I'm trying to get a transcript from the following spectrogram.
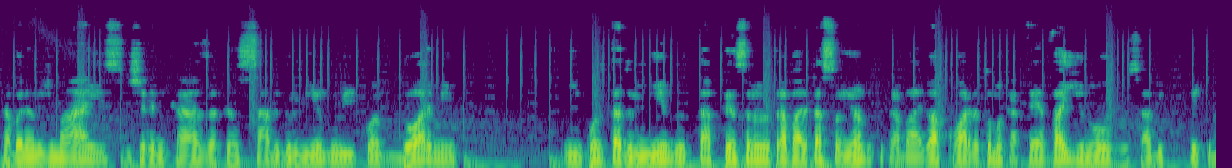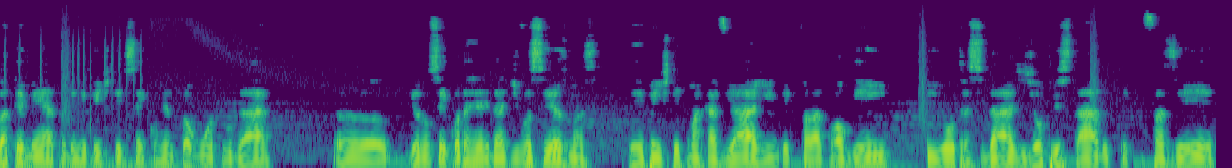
trabalhando demais chegando em casa cansado e dormindo e quando dorme enquanto tá dormindo, tá pensando no trabalho, tá sonhando com o trabalho, acorda, toma café, vai de novo, sabe? Tem que bater meta, de repente tem que sair correndo para algum outro lugar. Uh, eu não sei quanto é a realidade de vocês, mas de repente tem que marcar viagem, tem que falar com alguém de outra cidade, de outro estado, tem que fazer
